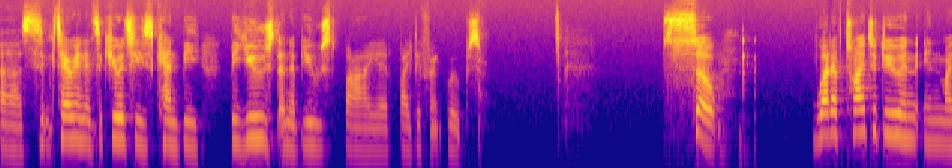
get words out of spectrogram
uh, sectarian insecurities can be, be used and abused by, uh, by different groups. So, what I've tried to do in, in my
